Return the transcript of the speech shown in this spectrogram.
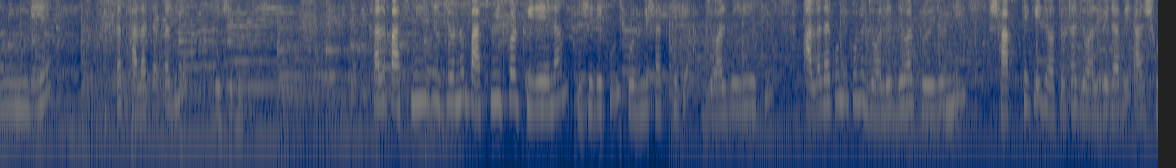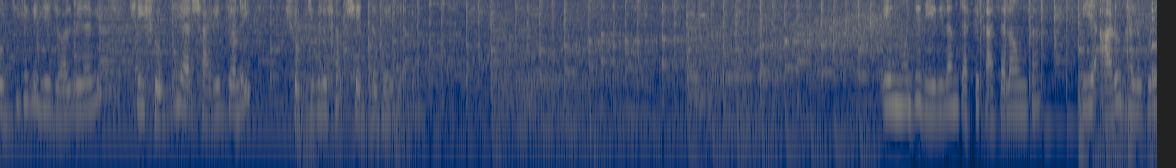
নুন দিয়ে একটা থালা চাপা দিয়ে রেখে দেব। থালা পাঁচ মিনিটের জন্য পাঁচ মিনিট পর ফিরে এলাম। এসে দেখুন কলমি শাক থেকে জল বেরিয়েছে। আলাদা করে কোনো জলের দেওয়ার প্রয়োজন নেই। শাক থেকে যতটা জল বেরাবে আর সবজি থেকে যে জল বেরাবে, সেই সবজি আর শাকের জলেই সবজিগুলো সব সেদ্ধ হয়ে যাবে। এর মধ্যে দিয়ে দিলাম চারটে কাঁচা লঙ্কা। দিয়ে আরও ভালো করে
